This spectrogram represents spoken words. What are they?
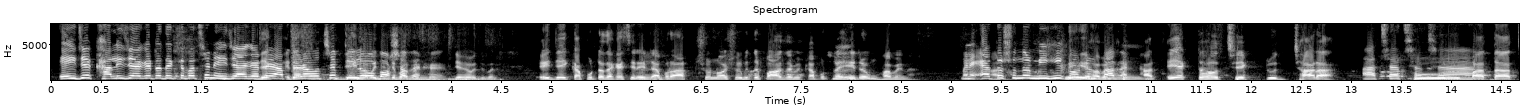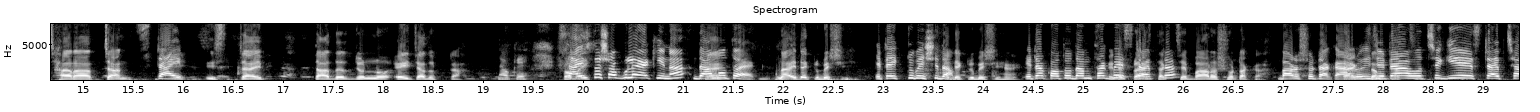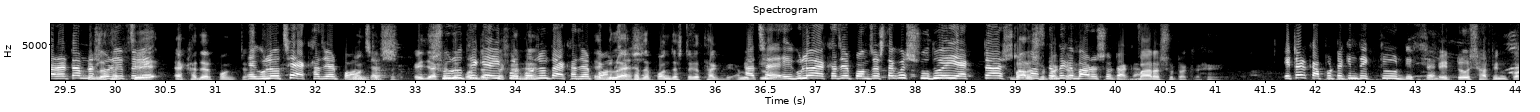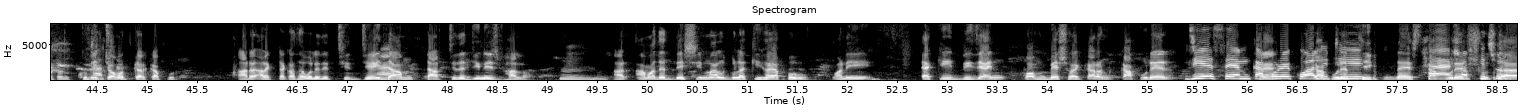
এই যে খালি জায়গাটা দেখতে পাচ্ছেন এই জায়গাটায় আপনারা হচ্ছে পিলো বসাবেন। হ্যাঁ যেভাবে দিবেন। এই যে কাপড়টা দেখাইছেন এটা আবার আটশো নয়শোর ভিতরে পাওয়া যাবে কাপড়টা এরকম হবে না। মানে এত সুন্দর মিহি কটন হবে পাবেন না। না আর এই একটা হচ্ছে একটু ঝাড়া। আচ্ছা আচ্ছা আচ্ছা। পাতা ছাড়া চান। স্টাইপ। স্টাইপ। তাদের জন্য এই চাদরটা। ওকে সাইজ তো সবগুলো একই না? দামও তো এক। হ্যাঁ। না এটা একটু বেশি। এটা একটু বেশি দাম? এটা একটু বেশি হ্যাঁ। এটা কত দাম থাকবে এটা প্রাইস থাকছে বারোশো টাকা। বারোশো টাকা। আর ওই যেটা হচ্ছে গিয়ে স্টাইপ ছাড়াটা আমরা সরিয়ে ফেলি? এক হাজার পঞ্চাশ এগুলো হচ্ছে এক হাজার পঞ্চাশ। এই যে শুরু থেকে এই ফুল পর্যন্ত হ্যাঁ। এক হাজার এগুলো এক পঞ্চাশ হাজার পঞ্চাশ টাকা থাকবে। আমি আচ্ছা এগুলো এক হাজার পঞ্চাশ থাকবে। শুধু এই একটা টাকা। থেকে বারোশো টাকা। বারোশো টাকা হ্যাঁ। এটার কাপড়টা কিন্তু একটু ডিফারেন্ট এটাও শাটিন কটন খুবই আচ্ছা। চমৎকার কাপড়। আর আরেকটা কথা বলে দিচ্ছি যেই হ্যাঁ। দাম তার চেয়ে জিনিস ভালো। আর আমাদের দেশি মালগুলা কি হয় আপু মানে একই ডিজাইন কম বেশ হয় কারণ কাপড়ের জিএসএম হ্যাঁ, কাপড়ের কোয়ালিটি কাপড়ের থিকনেস হ্যাঁ, কাপড়ের সুতা।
